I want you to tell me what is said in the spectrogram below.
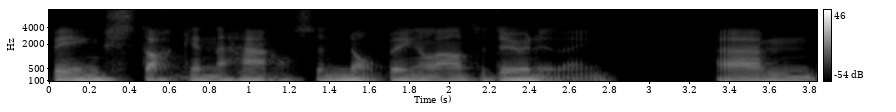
being stuck in the house and not being allowed to do anything. Um,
